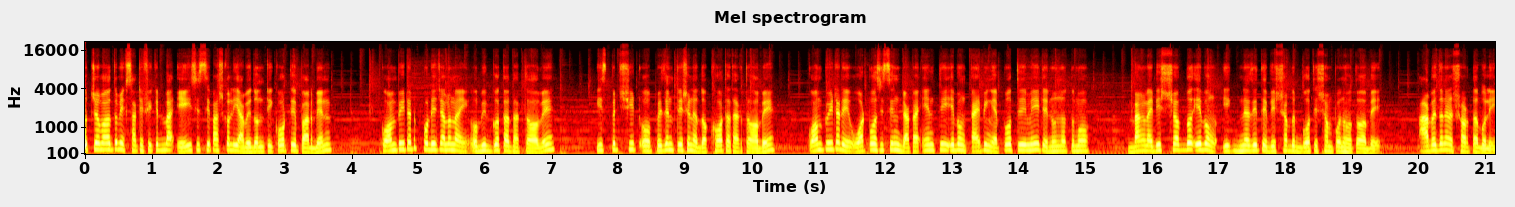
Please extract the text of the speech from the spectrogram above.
উচ্চ মাধ্যমিক সার্টিফিকেট বা এইচএসসি পাশ করলে আবেদনটি করতে পারবেন। কম্পিউটার পরিচালনায় অভিজ্ঞতা থাকতে হবে। স্প্রেডশিট ও প্রেজেন্টেশনে দক্ষতা থাকতে হবে। কম্পিউটারে ওয়ার্ড প্রসেসিং, ডাটা এন্ট্রি এবং টাইপিংয়ে প্রতি মিনিটে ন্যূনতম বাংলায় বিশ শব্দ এবং ইংরেজিতে বিশ গতি সম্পন্ন হতে হবে। আবেদনের শর্তাবলী।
